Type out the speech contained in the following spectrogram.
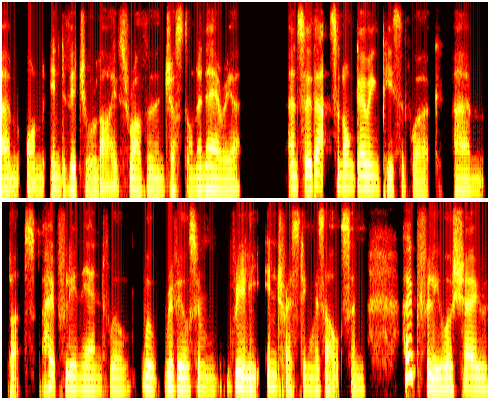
um, on individual lives rather than just on an area. And so that's an ongoing piece of work, um, but hopefully in the end we'll we'll reveal some really interesting results and hopefully we'll show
